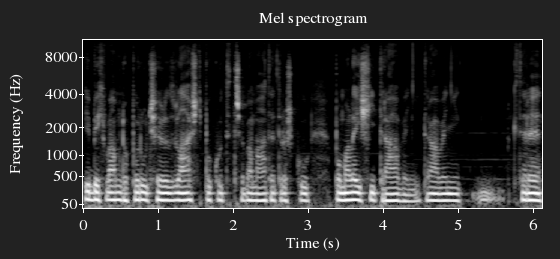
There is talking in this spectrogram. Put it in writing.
i bych vám doporučil, zvlášť pokud třeba máte trošku pomalejší trávení, trávení, které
